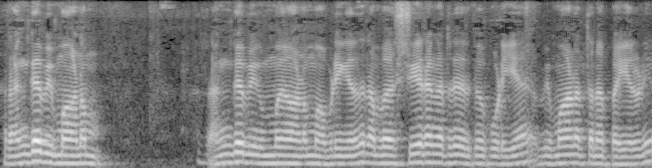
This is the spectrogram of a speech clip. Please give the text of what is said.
ரங்க விமானம். ரங்க விமானம் அப்படிங்கிறது நம்ம ஸ்ரீரங்கத்தில் இருக்கக்கூடிய விமானத்தன பெயருடைய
